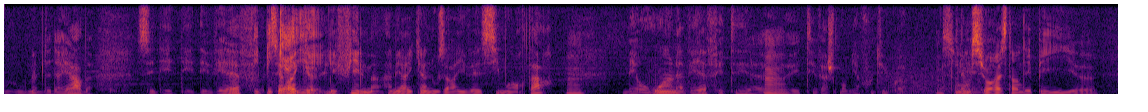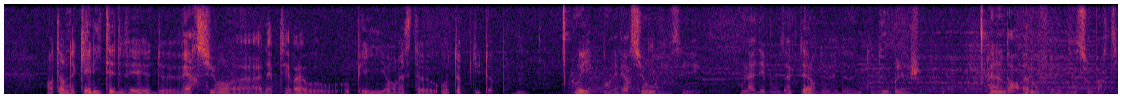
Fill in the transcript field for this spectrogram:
ou même de Die Hard, c'est des, des- des VF. C'est vrai que les films américains nous arrivaient 6 mois en retard, Mm. mais au moins la VF était, euh, Mm. était vachement bien foutue, quoi. Même si on reste un des pays, euh, en termes de qualité de, v- de version euh, adaptée voilà, au, au pays, on reste euh, au top du top. Oui, dans les versions, on a des bons acteurs de, de- de doublage. Alain Dorval en fait bien sûr partie.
